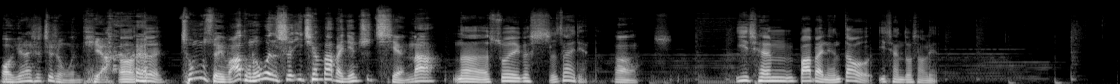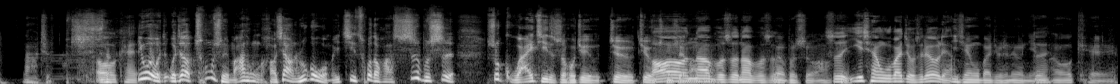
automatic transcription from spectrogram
哦，原来是这种问题啊！哦、对，冲水马桶的问世一千八百年之前呢？那说一个实在点的，啊，一千八百年到一千多少年那就不是？OK，因为我我知道冲水马桶好像，如果我没记错的话，是不是说古埃及的时候就有就有就有冲水马桶？，哦那不是，那不是，那不是啊，是一千五百九十六年一。千五百九十六年。对，OK，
